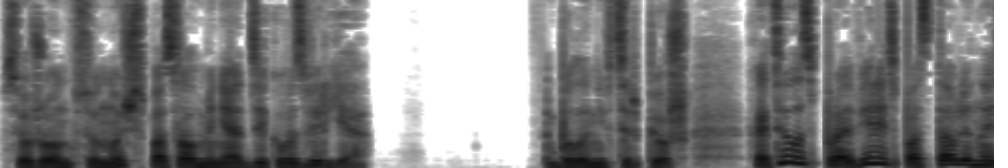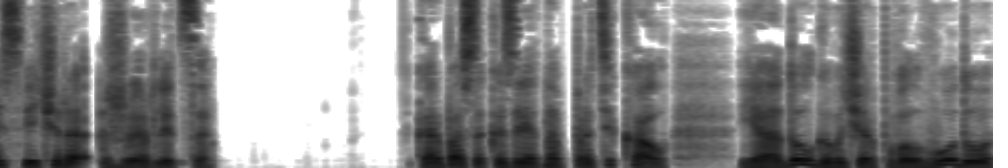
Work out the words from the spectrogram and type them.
Все же он всю ночь спасал меня от дикого зверья. Было не втерпешь. Хотелось проверить поставленные с вечера жерлицы. Карбасок изрядно протекал. Я долго вычерпывал воду,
